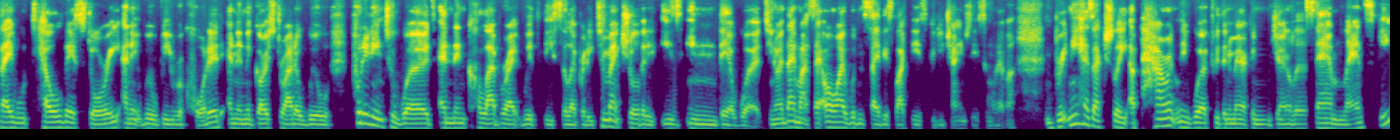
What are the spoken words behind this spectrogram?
they will tell their story and it will be recorded. And then the ghostwriter will put it into words and then collaborate with the celebrity to make sure that it is in their words. You know, they might say, Oh, I wouldn't say this like this. Could you change this and whatever? Britney has actually apparently worked with an American journalist, Sam Lansky.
